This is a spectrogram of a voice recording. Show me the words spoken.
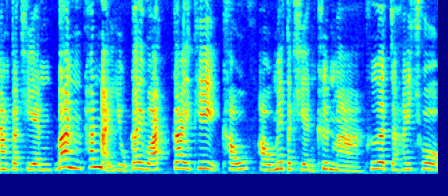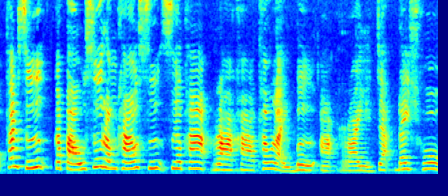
นางตะเคียน บ้านท่านไหนอยู่ใกล้วัด ใกล้ที่เขาเอาแม่ตะเคียนขึ้นมา เพื่อจะให้โชค ท่านซื้อกระเป๋าซื้อรองเท้าซื้อเสื้อผ้าราคาเท่าไหร่เบอร์อะไร จะได้โชค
